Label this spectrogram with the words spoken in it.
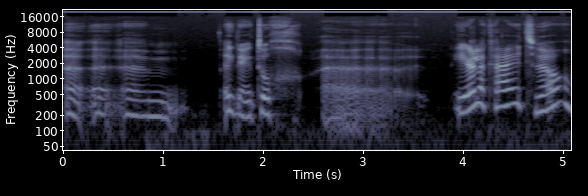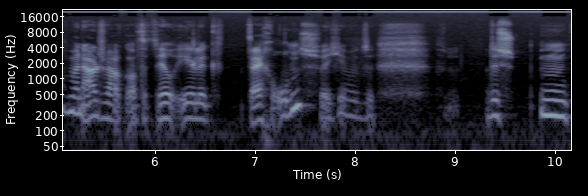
eh, eh, ehm, ik denk toch eerlijkheid wel. Mijn ouders waren ook altijd heel eerlijk tegen ons, weet je. Dus mm,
